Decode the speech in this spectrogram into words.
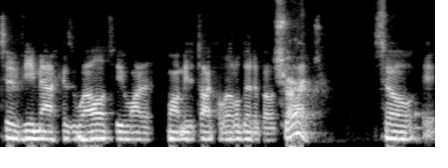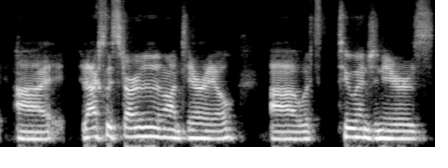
to VMAC as well. If you want to want me to talk a little bit about sure. That. So uh, it actually started in Ontario uh, with two engineers.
